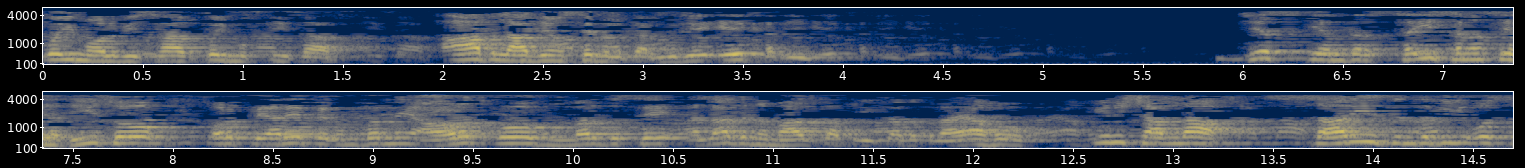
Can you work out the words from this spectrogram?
کوئی مولوی صاحب، کوئی مفتی صاحب، آپ لادیں اس سے مل کر مجھے ایک حدیث جس کے اندر صحیح صنعت سے حدیث ہو اور پیارے پیغمبر نے عورت کو مرد سے الگ نماز کا طریقہ بتلایا ہو، انشاءاللہ ساری زندگی اس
